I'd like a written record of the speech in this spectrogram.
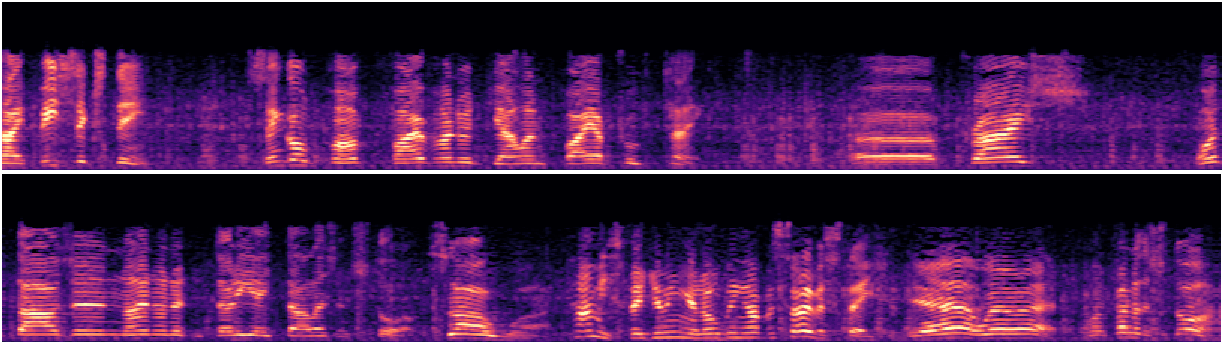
Type B16. Single pump, 500 gallon fireproof tank. Uh, price $1,938 in store. So what? Tommy's figuring on opening up a service station. Yeah, where at? Well, in front of the store.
